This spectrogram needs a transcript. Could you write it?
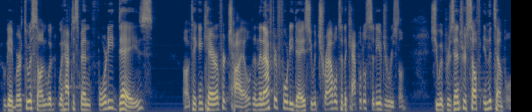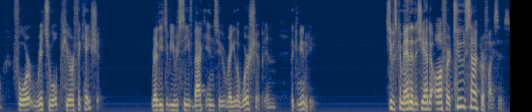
who gave birth to a son would, would have to spend 40 days uh, taking care of her child. And then after 40 days, she would travel to the capital city of Jerusalem. She would present herself in the temple for ritual purification, ready to be received back into regular worship in the community. She was commanded that she had to offer two sacrifices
